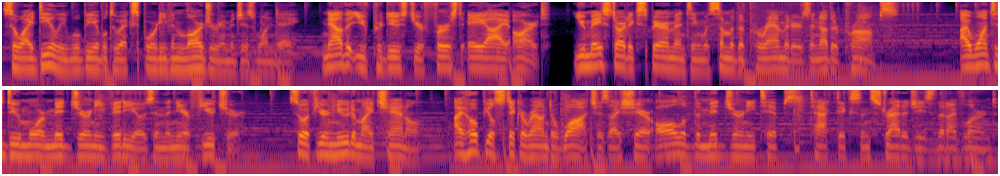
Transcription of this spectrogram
so ideally we'll be able to export even larger images one day. Now that you've produced your first AI art, you may start experimenting with some of the parameters and other prompts. I want to do more Midjourney videos in the near future, so if you're new to my channel, I hope you'll stick around to watch as I share all of the Midjourney tips, tactics, and strategies that I've learned.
